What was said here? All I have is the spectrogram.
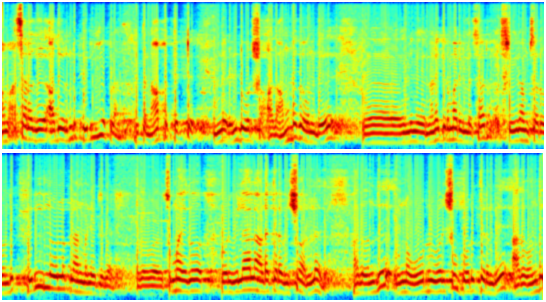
ஆமாம் சார் அது அது வந்து பெரிய பிளான் இப்போ நாற்பத்தெட்டு இன்னும் ரெண்டு வருஷம். அது ஐம்பது வந்து நீங்கள் நினைக்கிற மாதிரி இல்லை சார். ஸ்ரீராம் சார் வந்து பெரிய லெவலில் பிளான் பண்ணிட்டு இருக்காரு அது சும்மா ஏதோ ஒரு விழாவில் அடக்கிற விஷயம் இல்லை அது. அது வந்து இன்னும் ஒரு வருஷம் பொறுத்திருந்து அதை வந்து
